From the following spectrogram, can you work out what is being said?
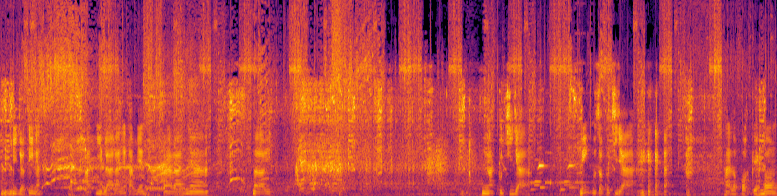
guillotinas. Ah, y la araña también. Araña... No la vi. Una cuchillada. Link usó cuchillada. a los Pokémon.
